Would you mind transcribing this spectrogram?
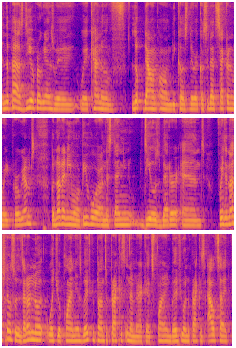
In the past, DO programs were, were kind of looked down on because they were considered second rate programs, but not anymore. People are understanding DOs better. And for international students, I don't know what your plan is, but if you plan to practice in America, it's fine. But if you want to practice outside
